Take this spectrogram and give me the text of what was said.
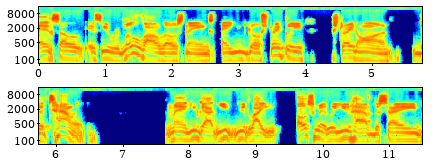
And so if you remove all those things and you go strictly straight on the talent, man, you got you you like ultimately you have the same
